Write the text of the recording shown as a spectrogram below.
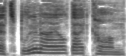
That's BlueNile.com.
